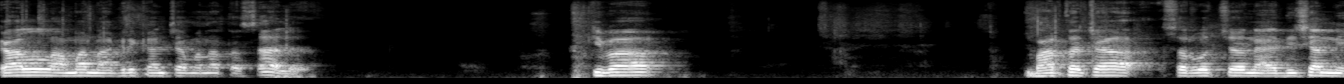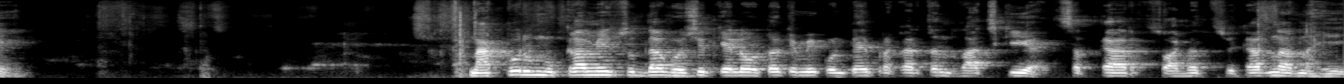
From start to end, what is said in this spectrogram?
काल आम्हा नागरिकांच्या मनात असं आलं किंवा भारताच्या सर्वोच्च न्यायाधीशांनी नागपूर मुक्कामी सुद्धा घोषित केलं होतं की मी कोणत्याही प्रकारचं राजकीय सत्कार स्वागत स्वीकारणार नाही.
